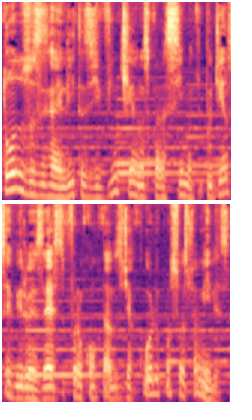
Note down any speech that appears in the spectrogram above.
Todos os israelitas de 20 anos para cima que podiam servir o exército foram contados de acordo com suas famílias,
